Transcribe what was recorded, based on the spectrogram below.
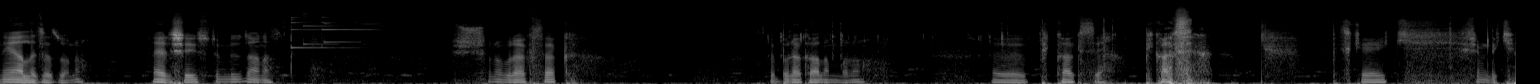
U, alacağız onu? Her şey üstümüzde anas. Şunu bıraksak. Bırakalım bunu. Ee, pickaxe. Pickaxe. Cheesecake. Şimdiki.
